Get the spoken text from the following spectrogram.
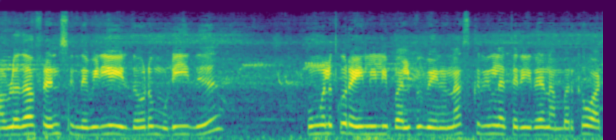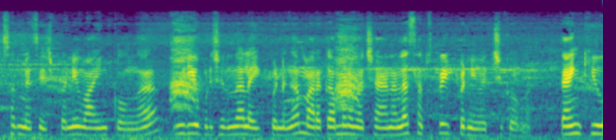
அவ்வளோதான் ஃப்ரெண்ட்ஸ் இந்த வீடியோ இதோட முடியுது. உங்களுக்கும் ரெயின் லிலி பல்பு வேணும்னா ஸ்க்ரீனில் தெரிகிற நம்பருக்கு வாட்ஸ்அப் மெசேஜ் பண்ணி வாங்கிக்கோங்க. வீடியோ பிடிச்சிருந்தா லைக் பண்ணுங்கள் மறக்காமல் நம்ம சேனலை சப்ஸ்கிரைப் பண்ணி வச்சுக்கோங்க. தேங்க்யூ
